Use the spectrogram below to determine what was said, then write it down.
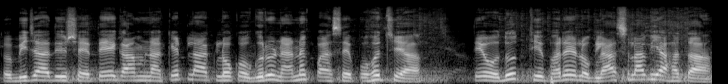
તો બીજા દિવસે તે ગામના કેટલાક લોકો ગુરુ નાનક પાસે પહોંચ્યા તેઓ દૂધથી ભરેલો ગ્લાસ લાવ્યા હતા.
